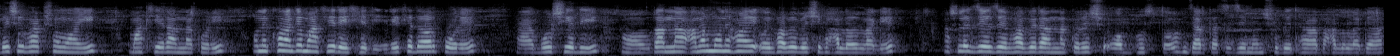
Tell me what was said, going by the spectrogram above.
বেশিরভাগ সময়ই মাখিয়ে রান্না করি। অনেকক্ষণ আগে মাখিয়ে রেখে দিই। রেখে দেওয়ার পরে বসিয়ে দিই। রান্না আমার মনে হয় ওইভাবে বেশি ভালো লাগে। আসলে যে যেভাবে রান্না করে অভ্যস্ত, যার কাছে যেমন সুবিধা, ভালো লাগা,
